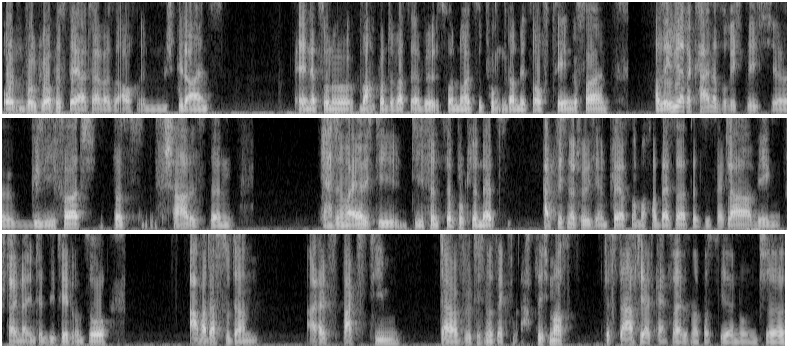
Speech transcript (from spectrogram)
Und Brook Lopez, der ja teilweise auch in Spiel 1 in der Zone machen konnte, was er will, ist von 19 Punkten dann jetzt auf 10 gefallen. Also irgendwie hat da keiner so richtig äh, geliefert, was schade ist, denn ja, sind wir mal ehrlich, die Defense der Brooklyn Nets hat sich natürlich in den Playoffs nochmal verbessert, das ist ja klar, wegen steigender Intensität und so. Aber dass du dann als Bucks-Team da wirklich nur 86 machst, das darf dir halt kein zweites Mal passieren. Und äh,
